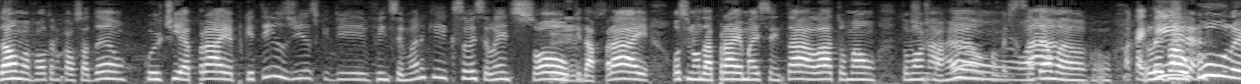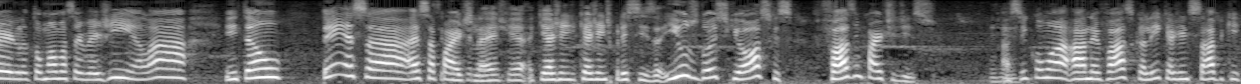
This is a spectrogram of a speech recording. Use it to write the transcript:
dar uma volta no calçadão, curtir a praia, porque tem os dias que de fim de semana que, que são excelentes, sol, Sim. que dá praia, ou se não dá praia, mais sentar lá, tomar um, tomar um Chimarrão, chimarrão, conversar, até uma, uma levar o cooler, tomar uma cervejinha lá. Então, tem essa, essa Esse parte, né, que, é- que, a gente, que a gente precisa. E os dois quiosques fazem parte disso. Assim como a, a nevasca ali, que a gente sabe que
